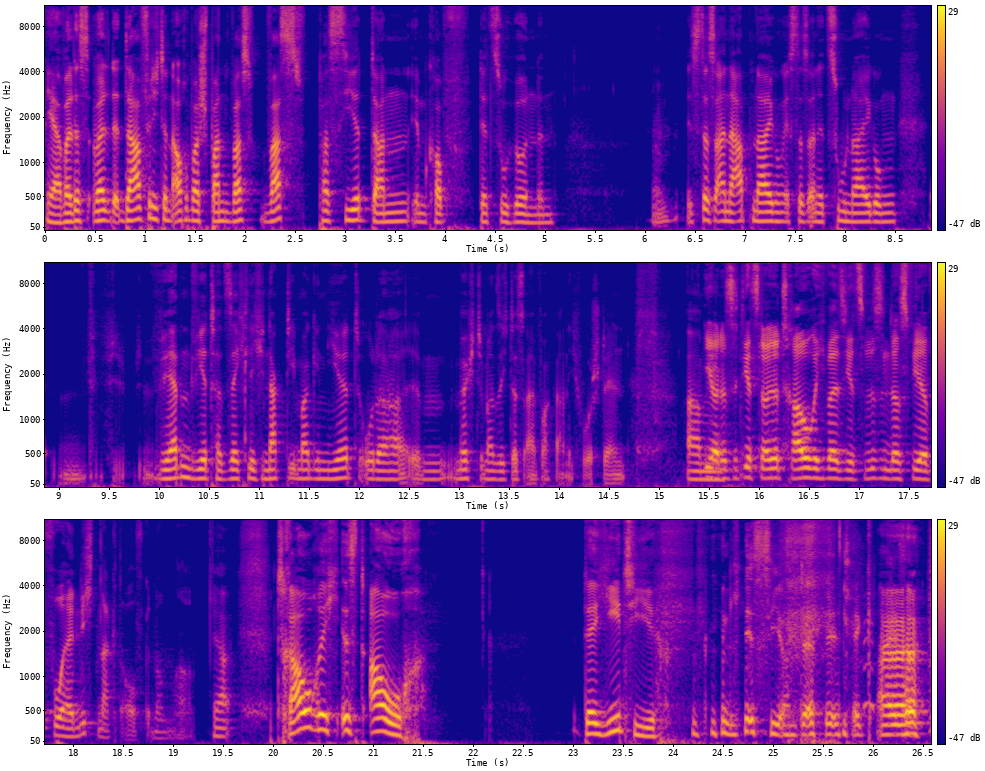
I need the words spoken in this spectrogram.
Ja, weil das, weil da finde ich dann auch immer spannend, was, was passiert dann im Kopf der Zuhörenden? Ne? Ist das eine Abneigung? Ist das eine Zuneigung? Werden wir tatsächlich nackt imaginiert oder ähm, möchte man sich das einfach gar nicht vorstellen? Ähm, Ja, das sind jetzt Leute traurig, weil sie jetzt wissen, dass wir vorher nicht nackt aufgenommen haben. ja. Traurig ist auch der Yeti, Lissy und der wilde Kaiser.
